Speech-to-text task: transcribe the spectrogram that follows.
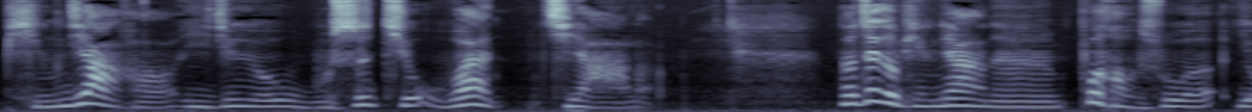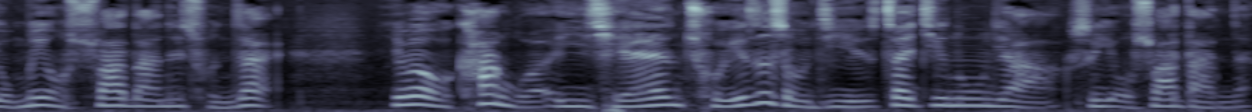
评价哈，已经有五十九万加了。那这个评价呢，不好说有没有刷单的存在，因为我看过以前锤子手机在京东家是有刷单的，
